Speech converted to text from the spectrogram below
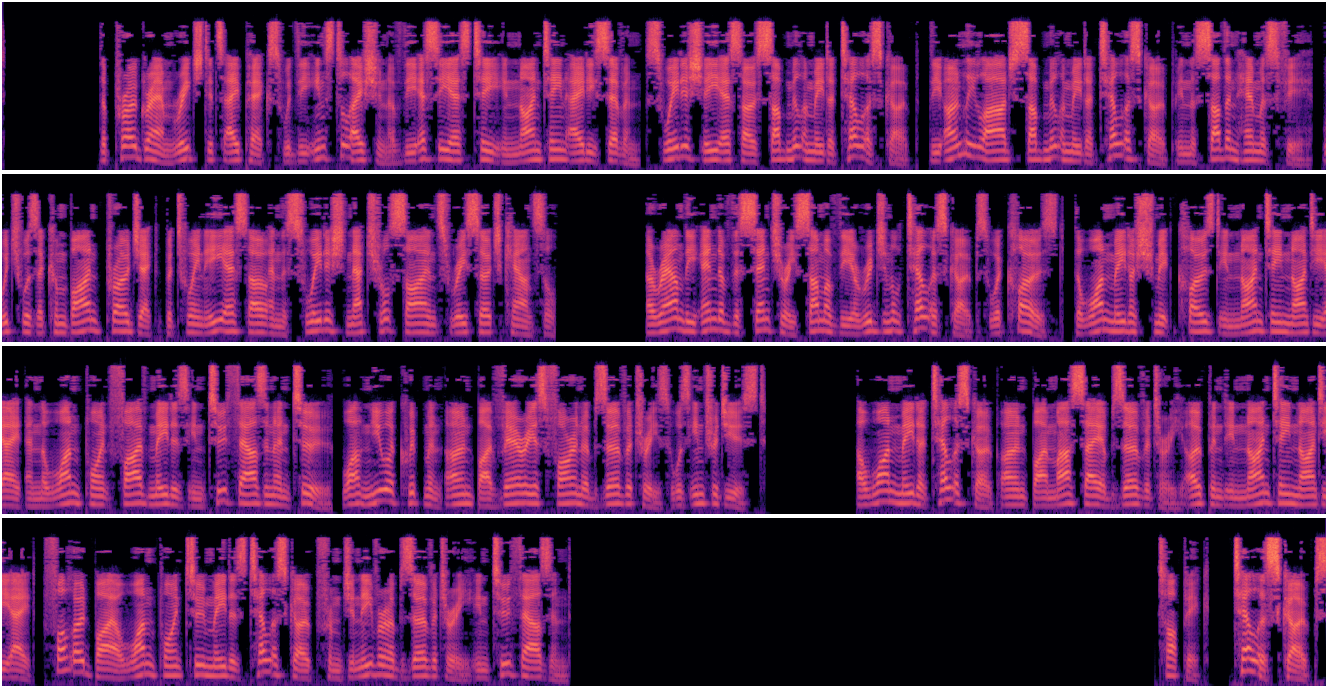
The program reached its apex with the installation of the SEST in 1987 Swedish ESO submillimeter telescope, the only large submillimeter telescope in the Southern Hemisphere, which was a combined project between ESO and the Swedish Natural Science Research Council. Around the end of the century some of the original telescopes were closed, the 1 meter Schmidt closed in 1998 and the 1.5 meters in 2002, while new equipment owned by various foreign observatories was introduced. A 1 meter telescope owned by Marseille Observatory opened in 1998, followed by a 1.2 meters telescope from Geneva Observatory in 2000. Topic: Telescopes.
